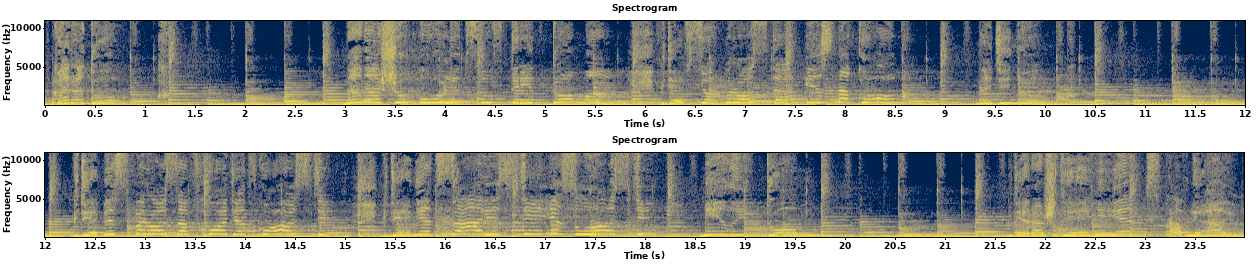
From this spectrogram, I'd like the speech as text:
в городок. На нашу улицу в три дома, где все просто рождение справляют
